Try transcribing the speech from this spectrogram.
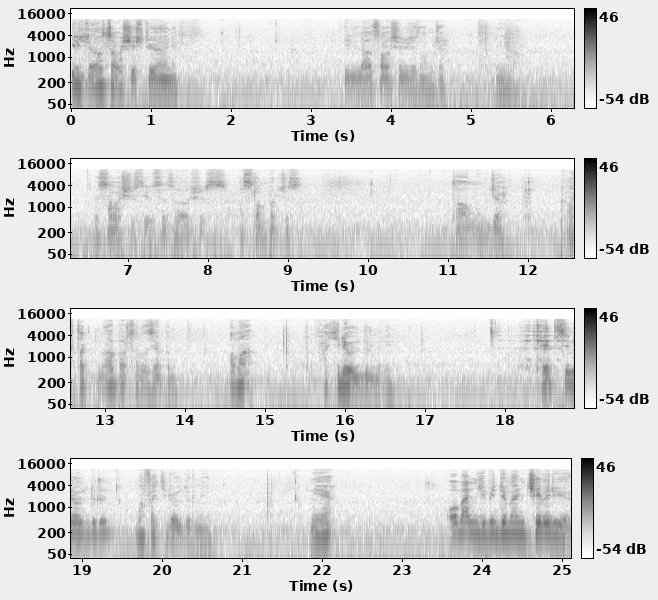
İlla savaş istiyor yani. İlla savaşacağız amca. İlla. E savaş istiyorsa savaşırız. Aslan parçası. Tamam amca. Artık ne yaparsanız yapın. Ama fakiri öldürmeyin. Hepsini öldürün ama fakiri öldürmeyin. Niye? O bence bir dümen çeviriyor.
